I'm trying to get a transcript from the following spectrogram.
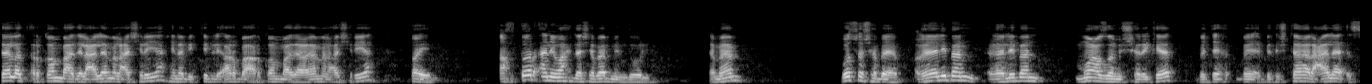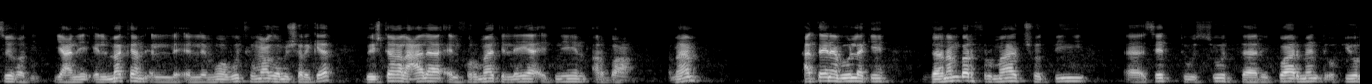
تلات أرقام بعد العلامة العشرية. هنا بيكتب لي أربع أرقام بعد العلامة العشرية. طيب أختار أنهي واحدة يا شباب من دول. تمام؟ بصوا يا شباب غالبا غالبا معظم الشركات بتشتغل على الصيغة دي. يعني المكن اللي موجود في معظم الشركات بيشتغل على الفورمات اللي هي 2 4 تمام؟ حتى هنا بيقول لك إيه؟ The number format should be uh, set to suit the requirement of your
